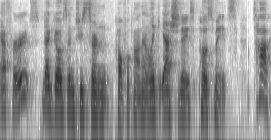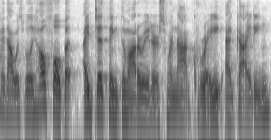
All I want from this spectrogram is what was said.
effort that goes into certain helpful content. Like yesterday's Postmates talk, I thought was really helpful, but I did think the moderators were not great at guiding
